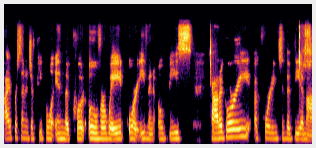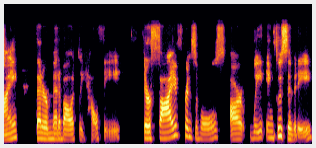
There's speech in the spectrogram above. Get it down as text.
high percentage of people in the quote overweight or even obese category, according to the BMI, that are metabolically healthy. Their five principles are weight inclusivity,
